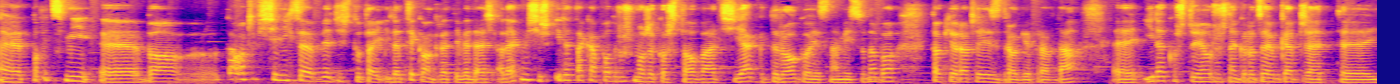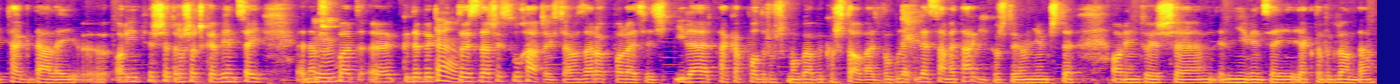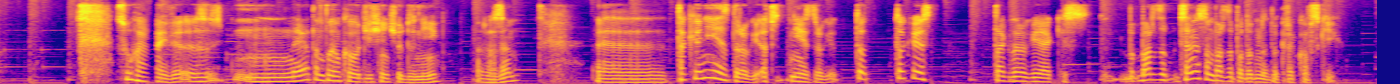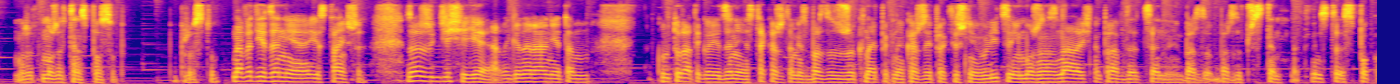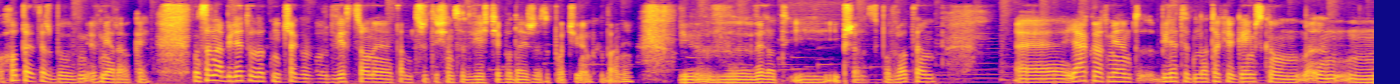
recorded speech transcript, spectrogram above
E, powiedz mi, e, bo to oczywiście nie chcę wiedzieć tutaj, ile ty konkretnie wydałeś, ale jak myślisz, ile taka podróż może kosztować? Jak drogo jest na miejscu? No bo Tokio raczej jest drogie, prawda? E, ile kosztują różnego rodzaju gadżety i tak dalej? Orientujesz się troszeczkę więcej, na mm. przykład, gdyby tak. ktoś z naszych słuchaczy chciał za rok polecieć, ile taka podróż mogłaby kosztować? W ogóle ile same targi kosztują? Nie wiem, czy ty orientujesz się mniej więcej, jak to wygląda? Słuchaj, no ja tam byłem około 10 dni razem. E, Tokio nie jest drogie, znaczy nie jest drogie. To, Tokio jest tak drogie, jak jest. Bardzo, ceny są bardzo podobne do krakowskich. Może, może w ten sposób po prostu. Nawet jedzenie jest tańsze. Zależy gdzie się je, ale generalnie tam kultura tego jedzenia jest taka, że tam jest bardzo dużo knajpek na każdej praktycznie ulicy i można znaleźć naprawdę ceny bardzo, bardzo przystępne, więc to jest spoko. Hotel też był w, w miarę ok. No cena biletu lotniczego w dwie strony tam 3200 bodajże zapłaciłem chyba, nie? W wylot i, i przelot z powrotem. E, ja akurat miałem bilety na Tokyo Gamescom,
